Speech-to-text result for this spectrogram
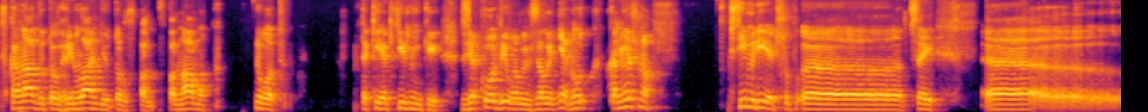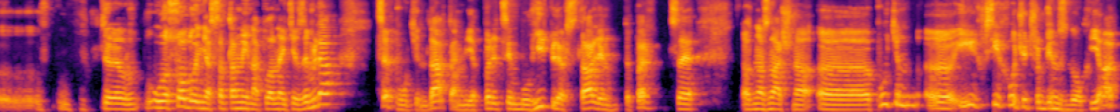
в Канаду, то в Гренландію, то в, Пан- в Панаму. Ну, От, такі активненькі, з якого дива ви взяли. Ні, ну, звісно, всі мріють, щоб е, цей е, е, уособлення сатани на планеті Земля це Путін. Да? Там, як перед цим був Гітлер, Сталін, тепер це однозначно е, Путін, е, і всі хочуть, щоб він здох. Я,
